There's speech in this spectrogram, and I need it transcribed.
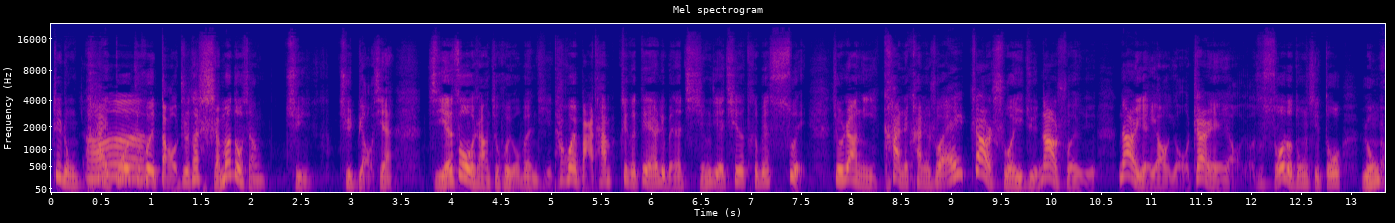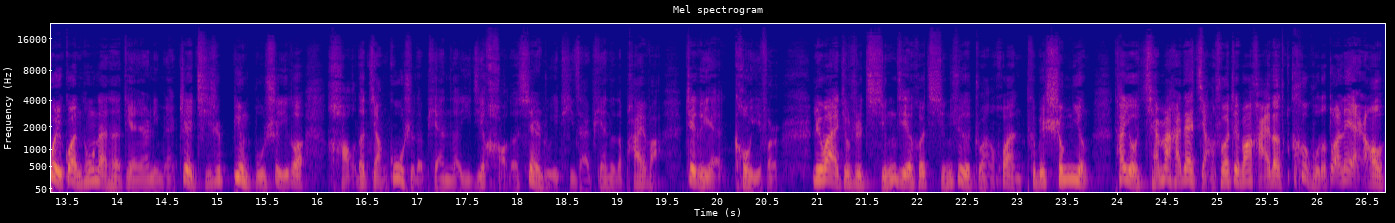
这种太多就会导致他什么都想去去表现，节奏上就会有问题。他会把他这个电影里面的情节切得特别碎，就让你看着看着说，哎，这儿说一句，那儿说一句，那儿也要有，这儿也要有，所有的东西都融会贯通在他的电影里面。这其实并不是一个好的讲故事的片子，以及好的现实主义题材片子的拍法，这个也扣一分。另外就是。情节和情绪的转换特别生硬，他有前面还在讲说这帮孩子刻苦的锻炼，然后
